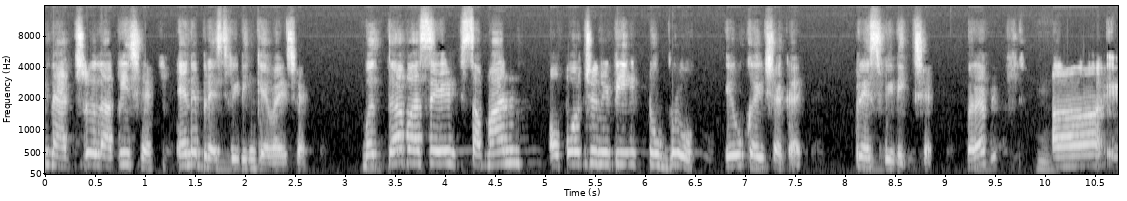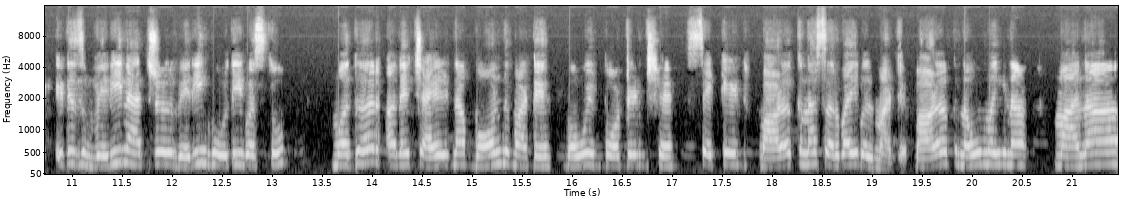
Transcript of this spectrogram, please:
નેચરલ આપી છે એને બ્રેસ્ટ ફીડિંગ કહેવાય છે. બધા પાસે સમાન ઓપોર્ચ્યુનિટી ટુ ગ્રો એવું કહી શકાય. બ્રેસ્ટ ફીડિંગ છે. બરાબર? It is very natural very holy વસ્તુ. મધર અને ચાઇલ્ડના બોન્ડ માટે બહુ ઇમ્પોર્ટન્ટ છે. સેકન્ડ બાળકના સર્વાઈવલ માટે. બાળક નવ મહિના માના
